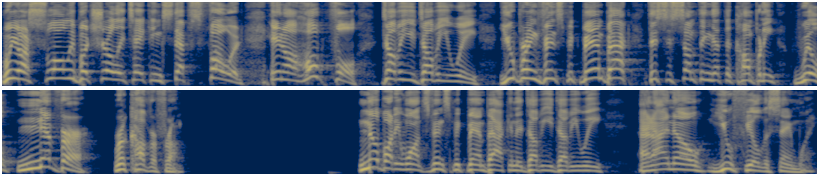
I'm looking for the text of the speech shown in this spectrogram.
We are slowly but surely taking steps forward in a hopeful WWE. You bring Vince McMahon back, this is something that the company will never recover from. Nobody wants Vince McMahon back in the WWE, and I know you feel the same way.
